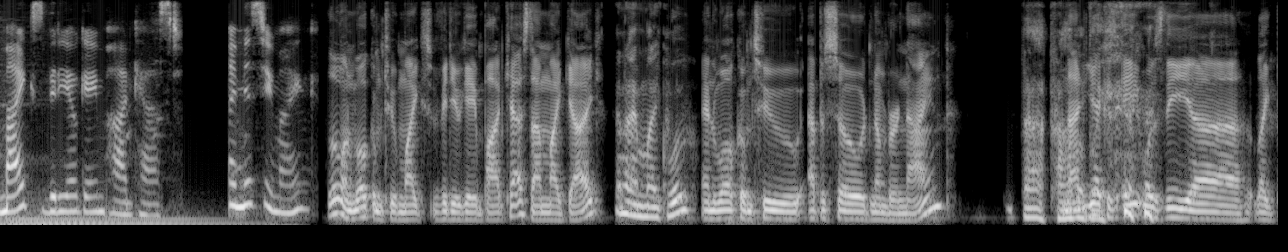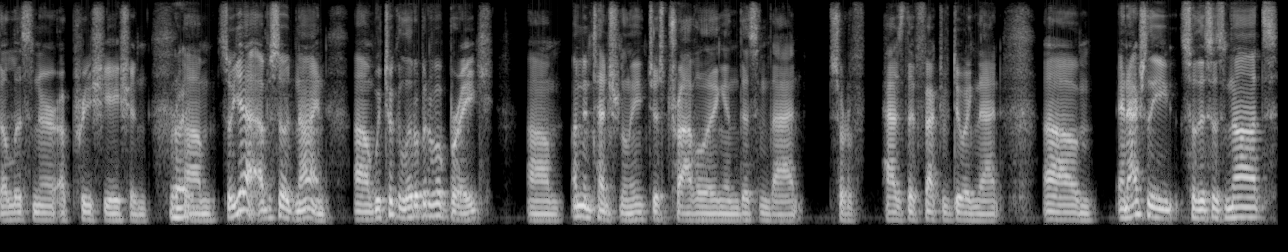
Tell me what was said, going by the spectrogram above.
Mike's Video Game Podcast. I miss you, Mike. Hello and welcome to Mike's Video Game Podcast. I'm Mike Geig, And I'm Mike Wu. and welcome to episode number nine. Uh, probably. Nine, yeah, because eight was the uh, like the listener appreciation. right. Um, so yeah, episode nine. Uh, we took a little bit of a break, um, unintentionally, just traveling and this and that. Sort of has the effect of doing that. Um, and actually, so this is not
